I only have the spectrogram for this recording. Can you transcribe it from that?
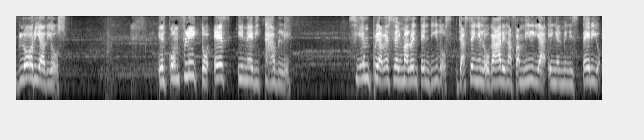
Gloria a Dios. El conflicto es inevitable. Siempre a veces hay malentendidos, ya sea en el hogar, en la familia, en el ministerio.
